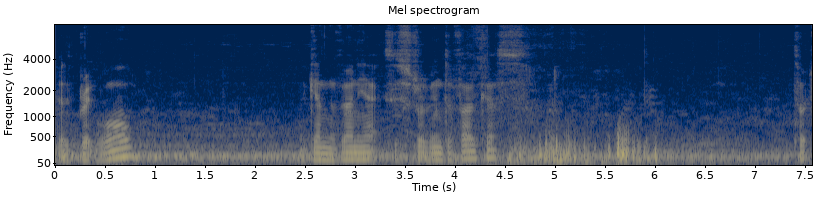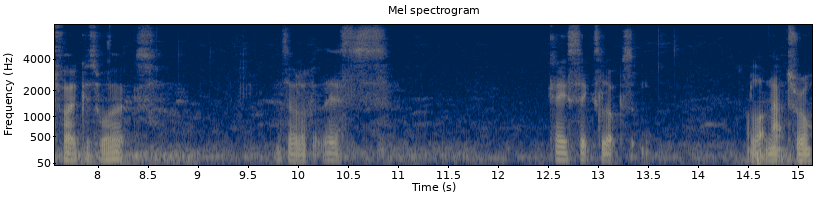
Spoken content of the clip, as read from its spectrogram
There's brick wall. Again, the Vernee X is struggling to focus. Touch focus works. Let's have a look at this. K6 looks a lot natural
